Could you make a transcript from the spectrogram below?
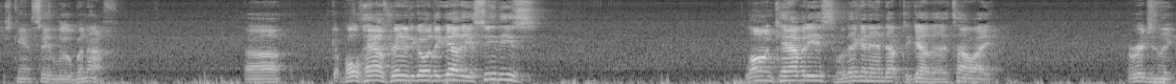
Just can't say lube enough. Uh, got both halves ready to go together. You see these long cavities? Well, they're going to end up together. That's how I originally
